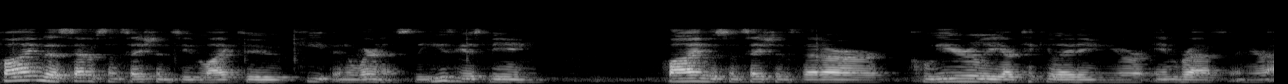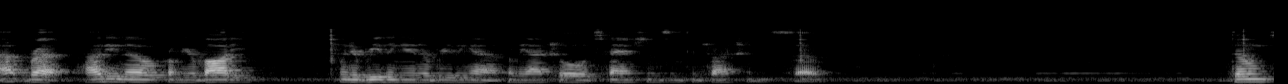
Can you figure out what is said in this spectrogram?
find a set of sensations you'd like to keep in awareness. The easiest being find the sensations that are clearly articulating your in breath and your out breath. How do you know from your body when you're breathing in or breathing out from the actual expansions and contractions. So don't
